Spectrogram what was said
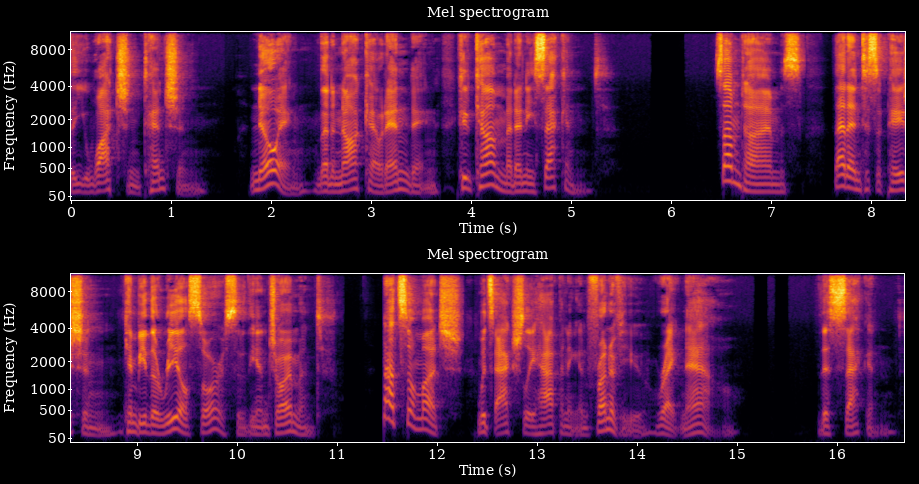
that you watch in tension, knowing that a knockout ending could come at any second. Sometimes that anticipation can be the real source of the enjoyment, not so much what's actually happening in front of you right now, this second.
